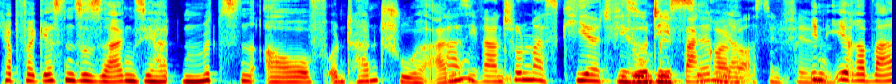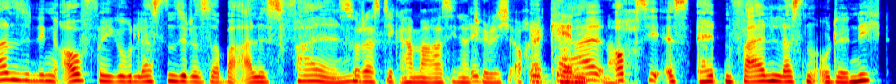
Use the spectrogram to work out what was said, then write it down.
Ich habe vergessen zu sagen, sie hatten Mützen auf und Handschuhe an. Ah, sie waren schon maskiert, wie so, so die bisschen, Bankräuber ja. aus den Filmen. In ihrer wahnsinnigen Aufregung lassen sie das aber alles fallen. So dass die Kamera sie natürlich auch e erkennt. Egal, noch. ob sie es hätten fallen lassen oder nicht.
